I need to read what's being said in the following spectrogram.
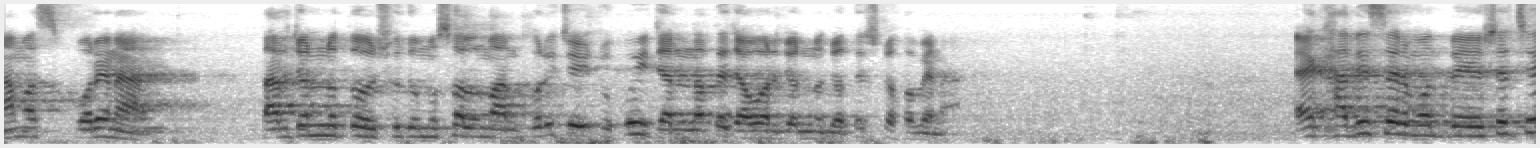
নামাজ পড়ে না, তার জন্য তো শুধু মুসলমান পরিচয়টুকুই জান্নাতে যাওয়ার জন্য যথেষ্ট হবে না। এক হাদিসের মধ্যে এসেছে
